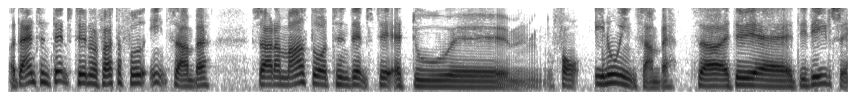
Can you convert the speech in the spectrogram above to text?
Og der er en tendens til, at når du først har fået en samba, så er der meget stor tendens til, at du øh, får endnu en samba. Så det er, det er dels øh,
